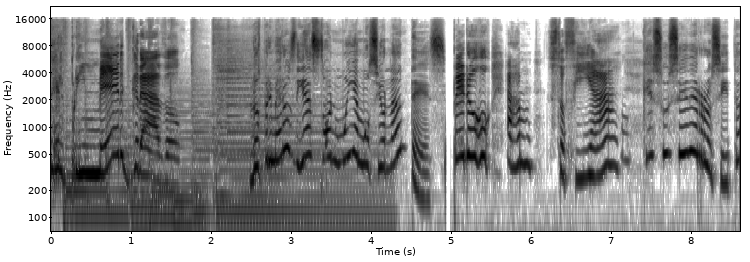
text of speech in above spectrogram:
del primer grado. Los primeros días son muy emocionantes. Pero, am, Sofía, ¿Qué sucede, Rosita?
